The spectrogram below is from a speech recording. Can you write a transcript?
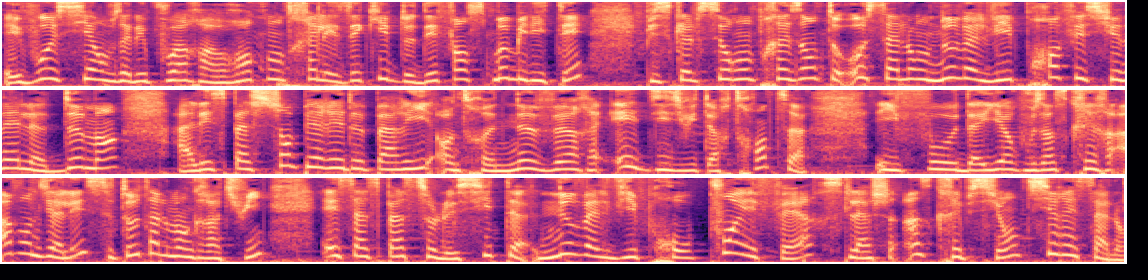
Et vous aussi, hein, vous allez pouvoir rencontrer les équipes de Défense Mobilité, puisqu'elles seront présentes au salon Nouvelle Vie Professionnelle demain à l'espace Champéret de Paris entre 9h et 18h30. Il faut d'ailleurs vous inscrire avant d'y aller, c'est totalement gratuit et ça se passe sur le site nouvelleviepro.fr slash inscription-salon.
